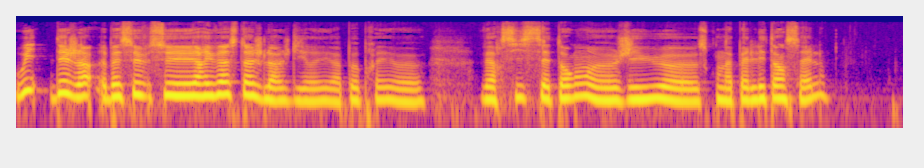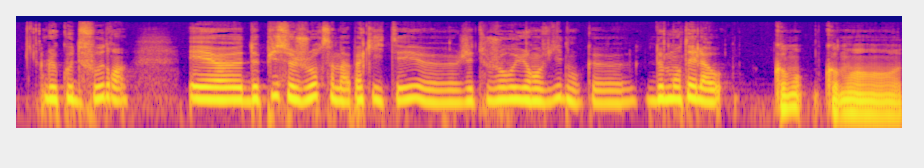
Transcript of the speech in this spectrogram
Oui, déjà. Eh ben, c'est- arrivé à cet âge-là, je dirais, à peu près euh, vers 6-7 ans, euh, j'ai eu ce qu'on appelle l'étincelle, le coup de foudre. Et depuis ce jour, ça m'a pas quitté. j'ai toujours eu envie donc de monter là-haut. Comment, comment,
